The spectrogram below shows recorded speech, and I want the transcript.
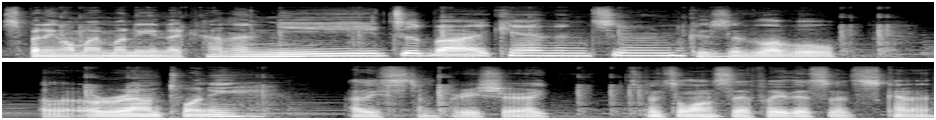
spending all my money and I kind of need to buy a cannon soon because of level uh, around 20. At least I'm pretty sure. I it's been so long since I played this, so it's kind of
